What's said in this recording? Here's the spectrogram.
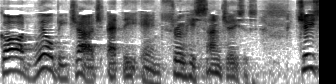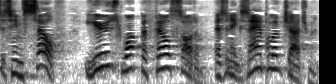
God will be judge at the end through His Son Jesus. Jesus Himself used what befell Sodom as an example of judgment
